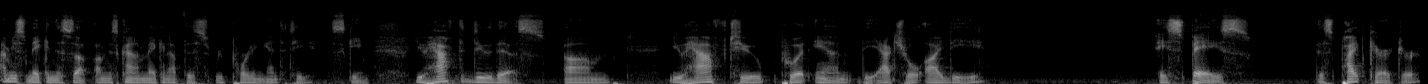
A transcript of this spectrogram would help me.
I'm, just making this up. I'm just kind of making up this reporting entity scheme. You have to do this. Um, you have to put in the actual ID, a space, this pipe character,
